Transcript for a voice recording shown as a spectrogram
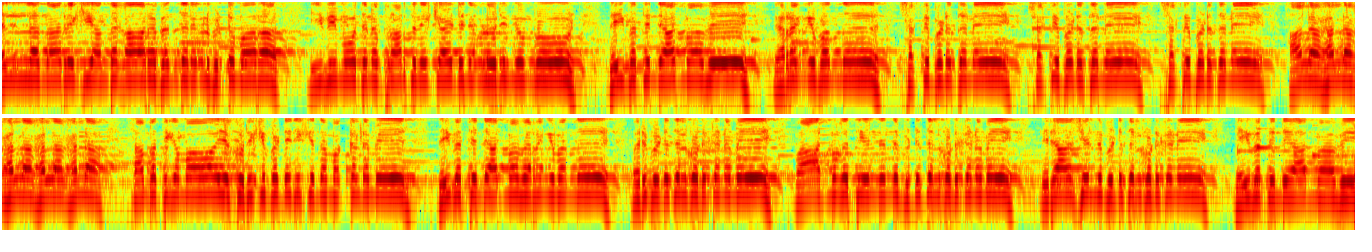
എല്ലാ നാരകീയ അന്ധകാര ബന്ധനങ്ങൾ വിട്ടുമാറാൻ ഈ വിമോചന പ്രാർത്ഥനയ്ക്കായിട്ട് ഞങ്ങൾ ഒരുങ്ങുമ്പോൾ ദൈവത്തിന്റെ ആത്മാവേ ഇറങ്ങി വന്ന് ശക്തിപ്പെടുത്തണേ ശക്തിപ്പെടുത്തണേ ശക്തിപ്പെടുത്തണേ. ഹല ഹല ഹല ഹല ഹല. സാമ്പത്തികമായി കുരുക്കിപ്പെട്ടിരിക്കുന്ന മക്കളുടെ മേൽ ദൈവത്തിന്റെ ആത്മാവ് ഇറങ്ങി വന്ന് ഒരു വിടുതൽ കൊടുക്കണമേ. ആത്മഹത്യയിൽ നിന്ന് വിടുതൽ കൊടുക്കണമേ. നിരാശയിൽ നിന്ന് വിടുതൽ കൊടുക്കണേ. ദൈവത്തിന്റെ ആത്മാവേ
